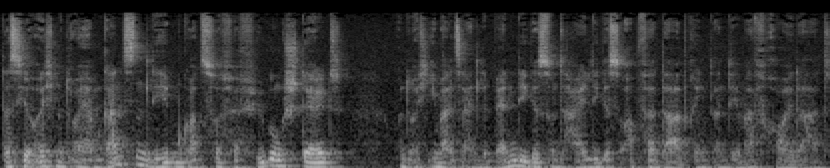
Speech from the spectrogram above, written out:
dass ihr euch mit eurem ganzen Leben Gott zur Verfügung stellt und euch ihm als ein lebendiges und heiliges Opfer darbringt, an dem er Freude hat.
